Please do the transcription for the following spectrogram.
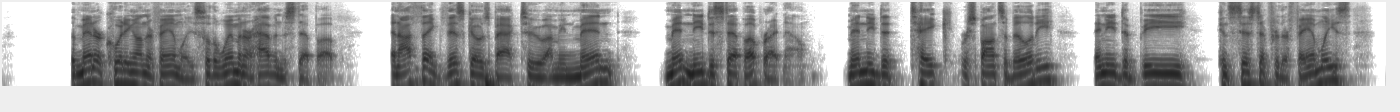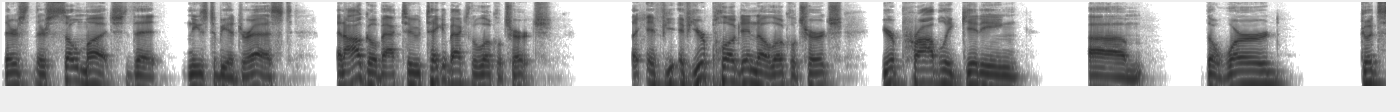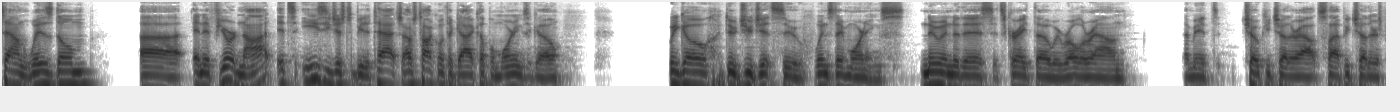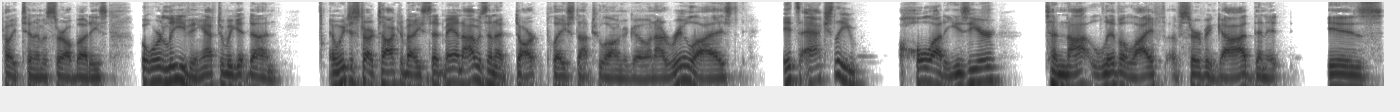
The men are quitting on their families, so the women are having to step up. And I think this goes back to, I mean, men men need to step up right now. Men need to take responsibility. They need to be consistent for their families. There's there's so much that needs to be addressed. And I'll go back to take it back to the local church. Like if you, if you're plugged into a local church, you're probably getting um, the word, good sound wisdom. Uh, and if you're not, it's easy just to be detached. I was talking with a guy a couple mornings ago. We go do jujitsu Wednesday mornings. New into this, it's great though. We roll around. I mean, it's, choke each other out, slap each other. There's probably ten of us. They're all buddies, but we're leaving after we get done. And we just started talking about. It. He said, "Man, I was in a dark place not too long ago, and I realized it's actually a whole lot easier to not live a life of serving God than it is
